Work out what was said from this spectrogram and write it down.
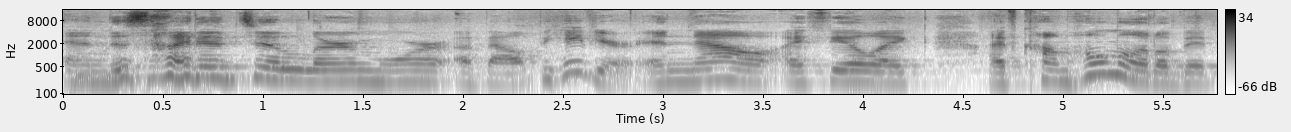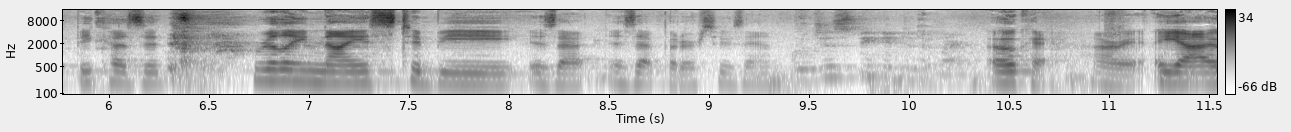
and decided to learn more about behavior. And now I feel like I've come home a little bit because it's really nice to be. Is that is that better, Suzanne? Well, just speak into the microphone. Okay, all right. Yeah, I,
